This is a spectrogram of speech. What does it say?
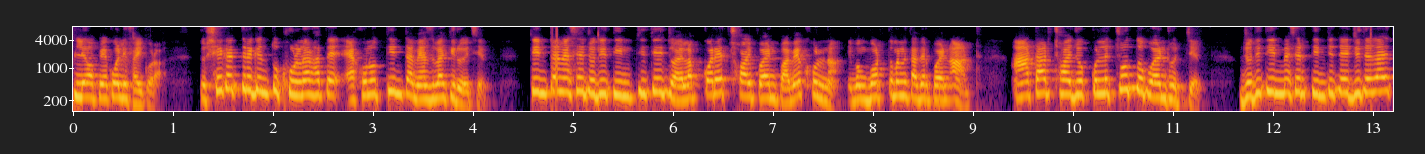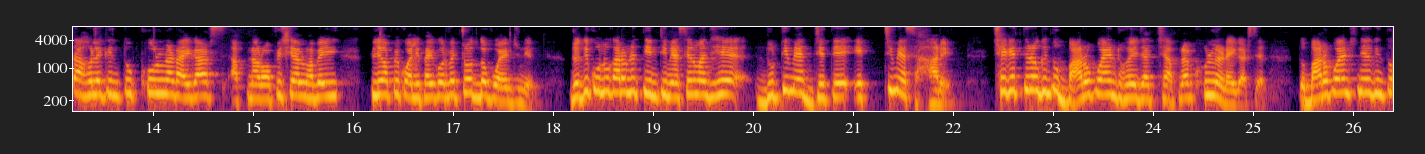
প্লে অফে কোয়ালিফাই করা। তো সেক্ষেত্রে কিন্তু খুলনার হাতে এখনও তিনটা ম্যাচ বাকি রয়েছে। তিনটা ম্যাচে যদি তিনটিতে জয়লাভ করে ছয় পয়েন্ট পাবে খুলনা এবং বর্তমানে তাদের পয়েন্ট আট। আট আর ছয় যোগ করলে চোদ্দ পয়েন্ট হচ্ছে। যদি তিন ম্যাচের তিনটিতে জিতে যায়, তাহলে কিন্তু খুলনা টাইগার্স আপনার অফিসিয়াল ভাবেই প্লে অফে কোয়ালিফাই করবে চোদ্দ পয়েন্ট নিয়ে। যদি কোনো কারণে তিনটি ম্যাচের মাঝে দুটি ম্যাচ জিতে একটি ম্যাচ হারে, সেক্ষেত্রেও কিন্তু বারো পয়েন্ট হয়ে যাচ্ছে আপনার খুলনা টাইগার্সের। তো বারো পয়েন্ট নিয়ে কিন্তু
